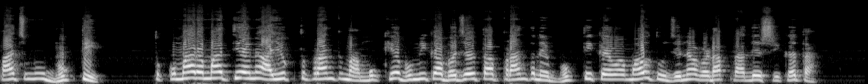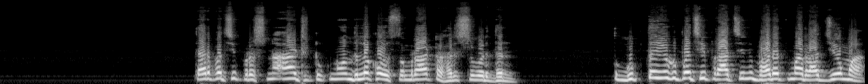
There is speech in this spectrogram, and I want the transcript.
પાંચમું, ભુક્તિ. તો કુમાર અમાત્ય અને આયુક્ત પ્રાંતમાં મુખ્ય ભૂમિકા ભજવતા પ્રાંતને ભુક્તિ કહેવામાં આવતું, જેના વડા પ્રાદેશિક હતા. ત્યાર પછી પ્રશ્ન આઠ, ટૂંક નોંધ લખો, સમ્રાટ હર્ષવર્ધન. તો ગુપ્ત યુગ પછી પ્રાચીન ભારતમાં રાજ્યોમાં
